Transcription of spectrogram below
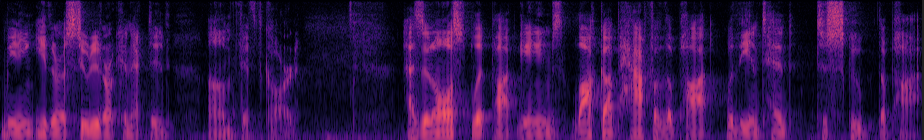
meaning either a suited or connected um, fifth card. As in all split pot games, lock up half of the pot with the intent to scoop the pot.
